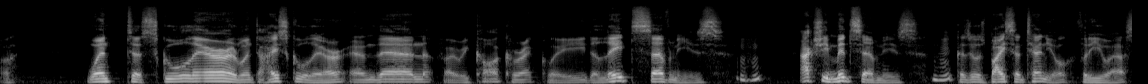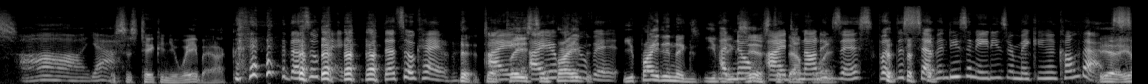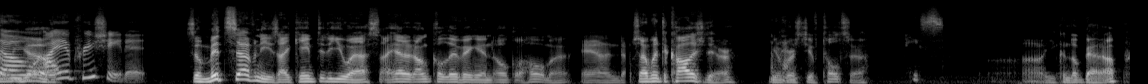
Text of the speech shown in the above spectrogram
went to school there and went to high school there. And then, if I recall correctly, the late 70s, Mhm. Actually mid 70s, Mhm. because it was bicentennial for the US. Ah, yeah. This is taking you way back. That's okay. That's okay. I- I you probably, approve it. You probably didn't ex- even I know exist. I did not point. exist, but the 70s and 80s are making a comeback. Yeah, so. I appreciate it. So mid 70s, I came to the U.S. I had an uncle living in Oklahoma, and so I went to college there, University of Tulsa. Nice. Uh, you can look that up,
